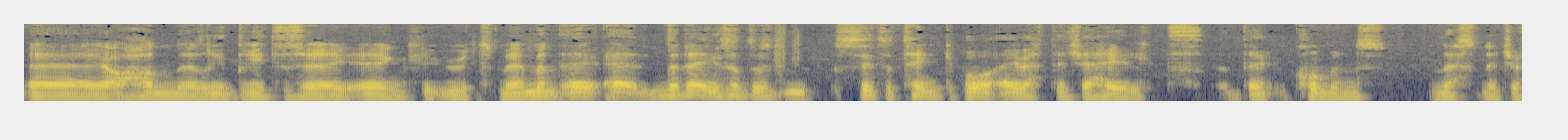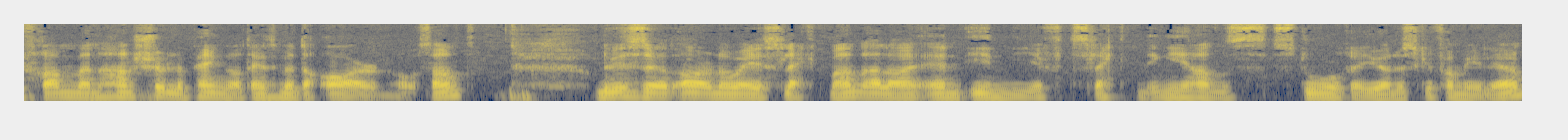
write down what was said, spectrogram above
eh, ja, han driter seg egentlig ut med. Men eh, eh, det er det jeg sitter, og tenker på, jeg vet ikke helt Det kommer n- nesten ikke fram, men han skylder penger til en som heter Arno. sant? Og det viser seg at Arno er slektmann, eller en inngift slektning i hans store jødiske familie.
